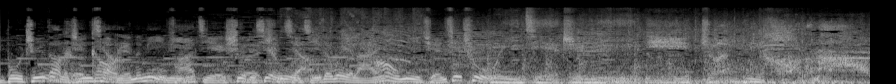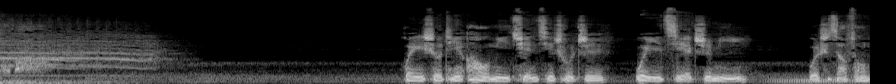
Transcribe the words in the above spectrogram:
不知道的真相，人的秘密，无法解释的现象，触及的未来，奥秘全接触，未解之谜，你准备好了吗？欢迎收听《奥秘全接触之未解之谜》，我是小峰。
